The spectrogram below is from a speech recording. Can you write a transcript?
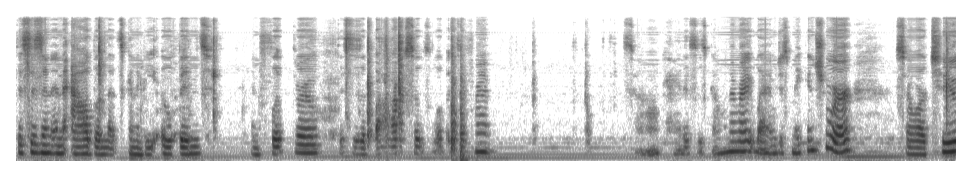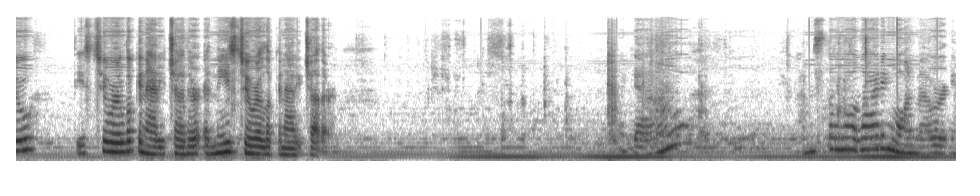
This isn't an album that's going to be opened and flipped through. This is a box, so it's a little bit different. So, okay, this is going the right way. I'm just making sure. So our two, These two are looking at each other, and these two are looking at each other. There we go. Comes the riding lawnmower again.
